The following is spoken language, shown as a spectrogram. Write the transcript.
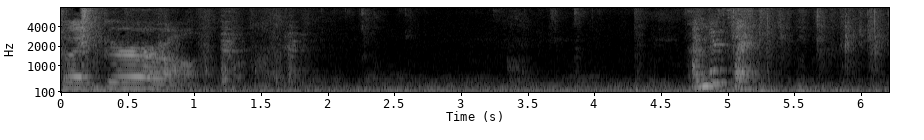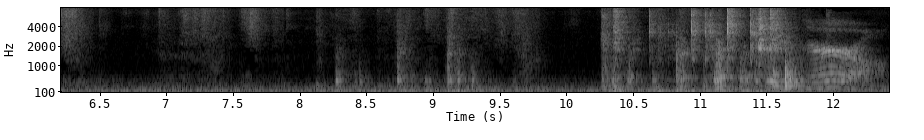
Good girl. Come this way. Good girl.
